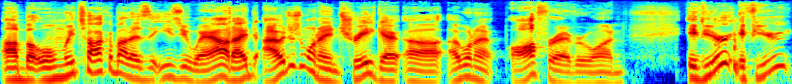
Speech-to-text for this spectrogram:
Um, but when we talk about it as the easy way out, I I just want to intrigue. Uh, I want to offer everyone if you're if you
